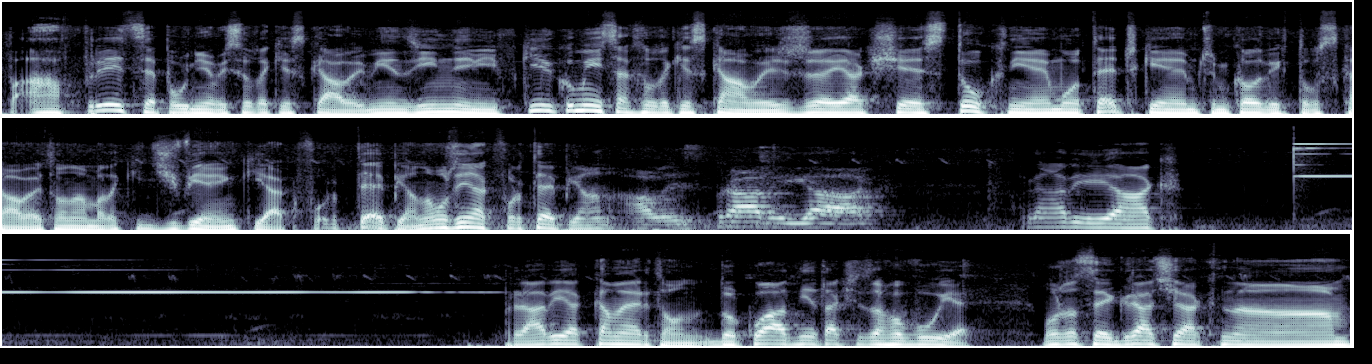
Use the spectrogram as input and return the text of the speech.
W Afryce Południowej są takie skały, między innymi. W kilku miejscach są takie skały, że jak się stuknie młoteczkiem, czymkolwiek tą skałę, to ona ma taki dźwięk jak fortepian. No może nie jak fortepian, ale jest prawie jak... Prawie jak... Prawie jak kamerton. Dokładnie tak się zachowuje. Można sobie grać jak na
